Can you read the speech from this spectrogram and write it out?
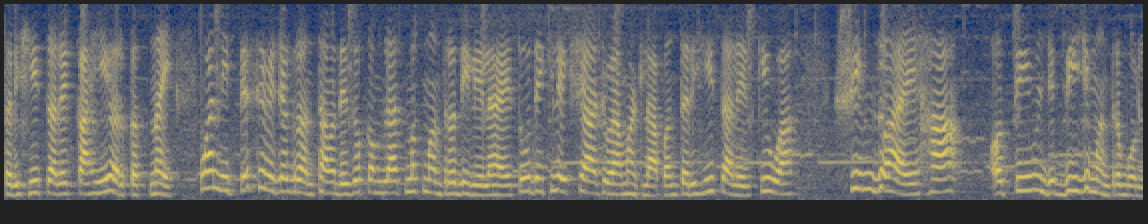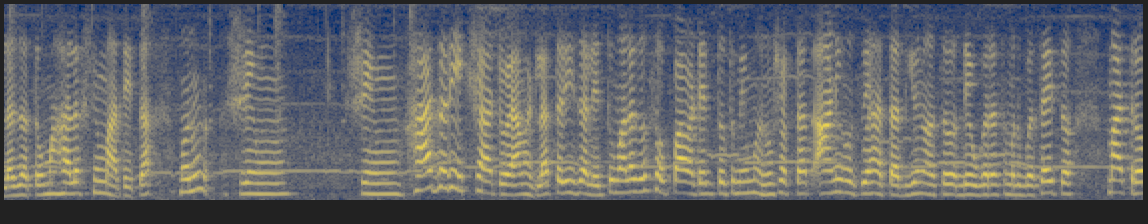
तरीही चालेल काही हरकत नाही. किंवा नित्यसेवेच्या ग्रंथामध्ये जो कमलात्मक मंत्र दिलेला आहे तो देखील एकशे आठ वेळा म्हटला आपण तरीही चालेल. किंवा श्रीम जो आहे हा अति म्हणजे बीज मंत्र बोलला जातो महालक्ष्मी मातेचा. म्हणून श्रीम श्रीम हा जरी एकशे आठ वेळा म्हटला तरी चालेल. तुम्हाला जो सोपा वाटेल तो तुम्ही म्हणू शकतात. आणि उजव्या हातात घेऊन असं देवघरासमोर बसायचं. मात्र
